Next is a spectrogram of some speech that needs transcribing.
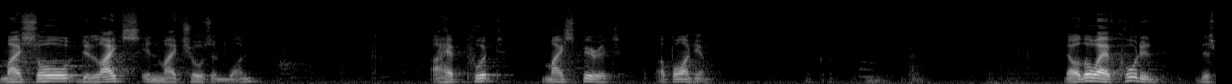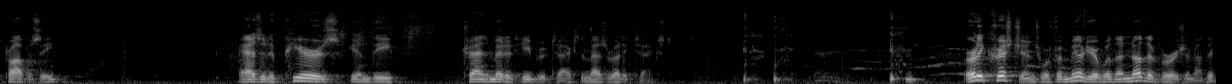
My soul delights in my chosen one. I have put my spirit upon him. Now, although I have quoted this prophecy, as it appears in the transmitted Hebrew text, the Masoretic text, early Christians were familiar with another version of it,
